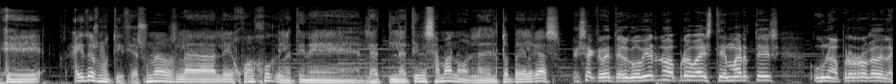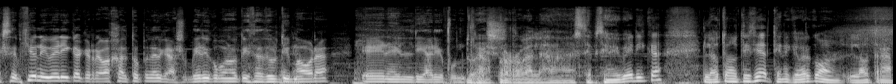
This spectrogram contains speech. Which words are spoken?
Eh, hay dos noticias. Una es la ley Juanjo, que la, tiene, la, tienes a mano, la del tope del gas. Exactamente. El gobierno aprueba este martes una prórroga de la excepción ibérica que rebaja el tope del gas. Viene como noticia de última hora en el diario.es. La prórroga de la excepción ibérica. La otra noticia tiene que ver con la otra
